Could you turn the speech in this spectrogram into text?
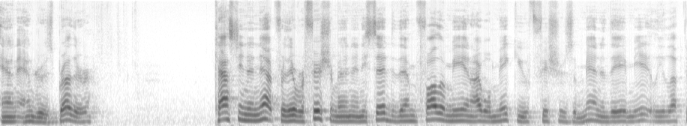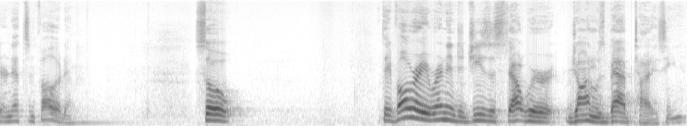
and Andrew's brother, casting a net, for they were fishermen. And he said to them, Follow me, and I will make you fishers of men. And they immediately left their nets and followed him. So they've already run into Jesus out where John was baptizing.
